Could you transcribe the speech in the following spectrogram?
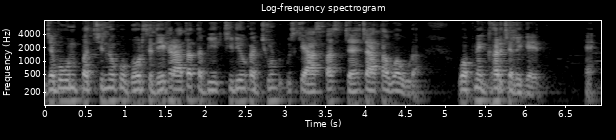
जब वो उन पद को गौर से देख रहा था, तभी एक चिड़ियों का झुंड उसके आसपास चहचहाता हुआ उड़ा। वो अपने घर चले गए हैं।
